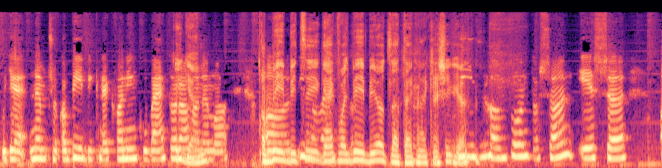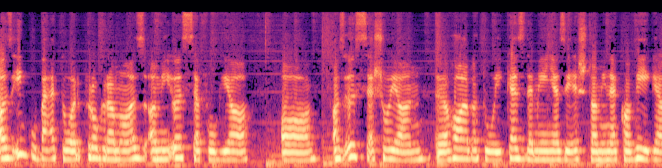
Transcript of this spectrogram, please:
ugye nem csak a bébiknek van inkubátora, igen. hanem a a bébi cégek, vagy bébi ötleteknek is, igen. Így van, pontosan, és az inkubátor program az, ami összefogja a, az összes olyan hallgatói kezdeményezést, aminek a vége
